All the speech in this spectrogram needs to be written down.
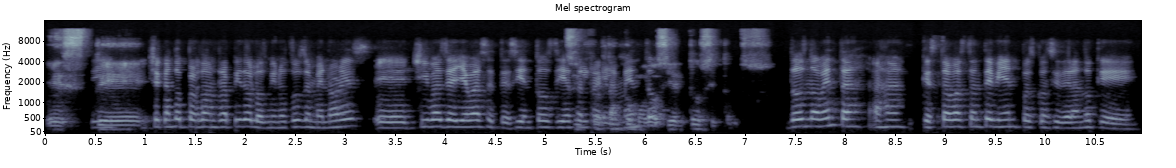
Sí, Este, checando, perdón, rápido los minutos de menores, eh, Chivas ya lleva 710 sí, el faltan como reglamento, 200 y tantos. 290, ajá, que está bastante bien, pues considerando que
